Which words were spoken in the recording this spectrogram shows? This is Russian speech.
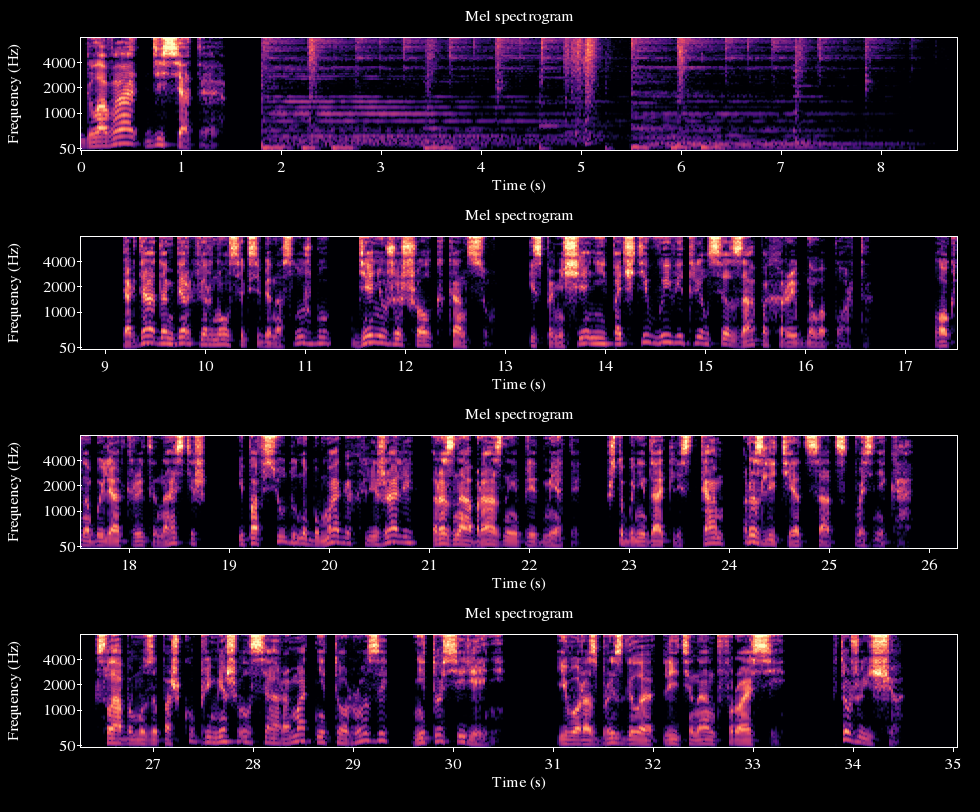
Глава десятая Когда Адамберг вернулся к себе на службу, день уже шел к концу. Из помещений почти выветрился запах рыбного порта. Окна были открыты настежь, и повсюду на бумагах лежали разнообразные предметы, чтобы не дать листкам разлететься от сквозняка. К слабому запашку примешивался аромат не то розы, не то сирени. Его разбрызгала лейтенант Фруасси. Кто же еще?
